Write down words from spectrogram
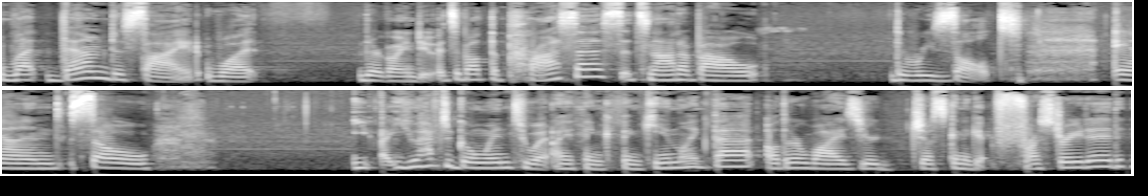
let them decide what they're going to do. It's about the process. It's not about the result and so you, you have to go into it, I think, thinking like that. Otherwise, you're just going to get frustrated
